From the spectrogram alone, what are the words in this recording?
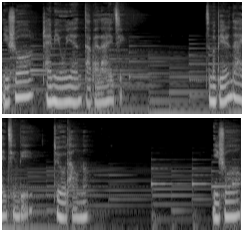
你说柴米油盐打败了爱情，怎么别人的爱情里就有糖呢？你说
